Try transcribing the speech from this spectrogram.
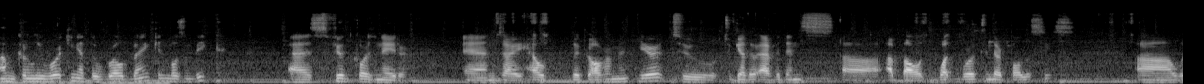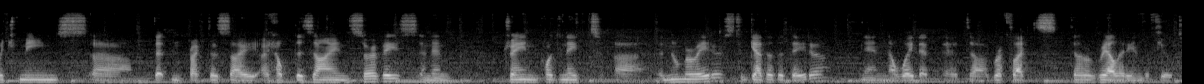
I'm currently working at the World Bank in Mozambique as field coordinator and I help the government here to, to gather evidence uh, about what works in their policies uh, which means um, that in practice I, I, help design surveys and then train coordinate uh, enumerators to gather the data in a way that it uh, reflects the reality in the field.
